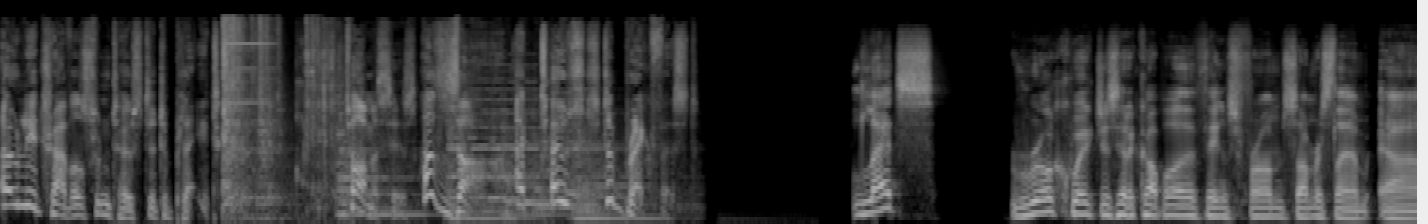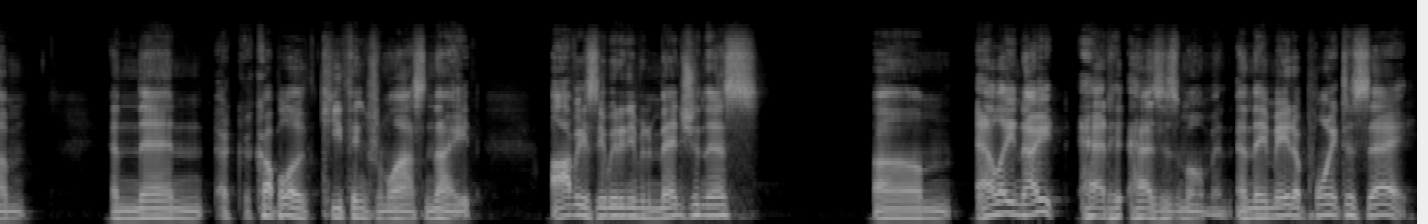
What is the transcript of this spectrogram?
only travels from toaster to plate. Thomas's, huzzah! A toast to breakfast. let's real quick just hit a couple other things from SummerSlam, um, and then a, a couple of key things from last night. Obviously, we didn't even mention this. Um, LA Knight had has his moment, and they made a point to say,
